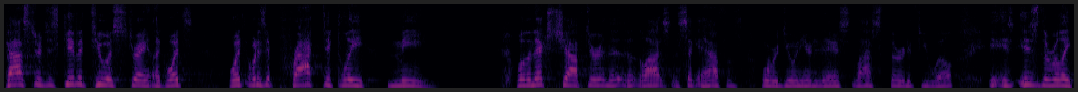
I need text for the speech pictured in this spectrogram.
Pastor, just give it to us straight. Like, what's, what, what does it practically mean? Well, the next chapter, in the, the, last, the second half of what we're doing here today, is last third, if you will, is, is the really,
